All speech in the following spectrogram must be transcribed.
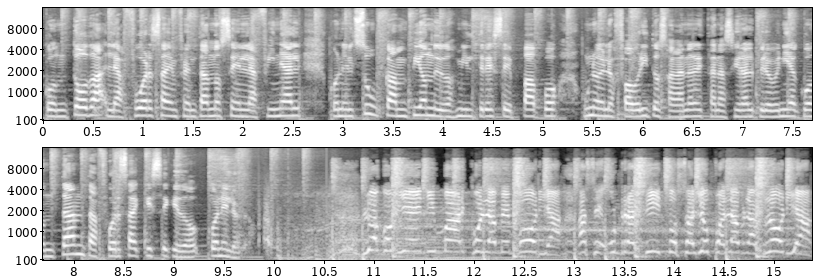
con toda la fuerza enfrentándose en la final con el subcampeón de 2013 Papo, uno de los favoritos a ganar esta nacional, pero venía con tanta fuerza que se quedó con el oro. Lo hago bien y marco la memoria. Hace un ratito salió palabra gloria.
